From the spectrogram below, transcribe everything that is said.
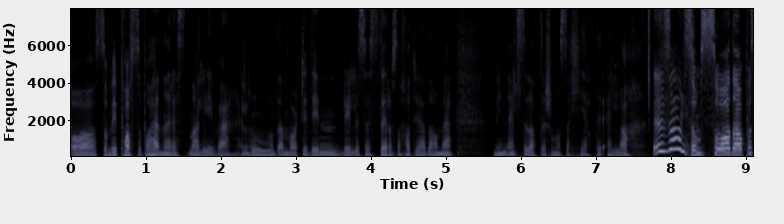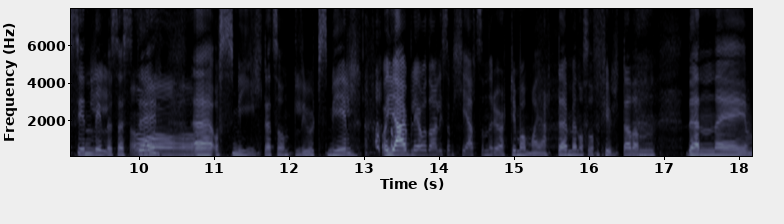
og som vil passe på henne resten av livet. Eller noe. Mm. Og den var til din lillesøster, og så hadde jeg da med min eldste datter, som også heter Ella. Er det sant? Som så da på sin lillesøster. Eh, og smilte et sånt lurt smil. Og jeg ble jo da liksom helt sånn rørt i mammahjertet, men også fylt av den, den eh,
